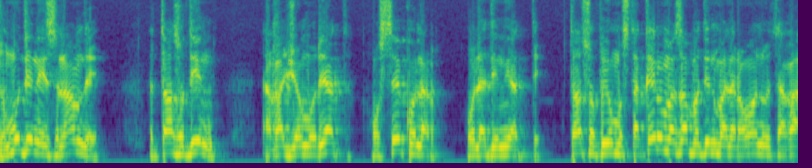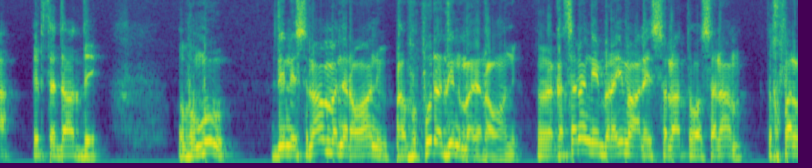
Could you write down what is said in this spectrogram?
نو مو دین اسلام دی د تاسو دین هغه جمهوریت او سیکولر ولادینیت دی تاسو په یو مستقل مذهب دین باندې روان یو هغه ارتداد دی او په مو دین اسلام باندې روان یو په پوره دین باندې روان یو نو لکه څنګه ابراهیم علیه الصلاۃ والسلام د خپل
